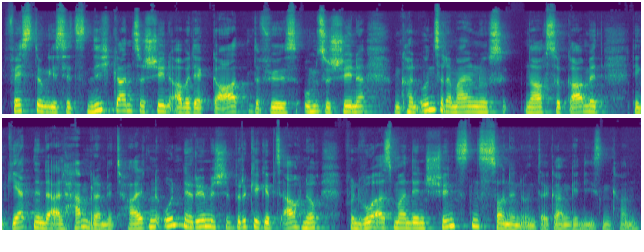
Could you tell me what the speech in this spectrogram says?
Festung ist jetzt nicht ganz so schön, aber der Garten dafür ist umso schöner und kann unserer Meinung nach sogar mit den Gärten in der Alhambra mithalten. Und eine römische Brücke gibt es auch noch, von wo aus man den schönsten Sonnenuntergang genießen kann.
